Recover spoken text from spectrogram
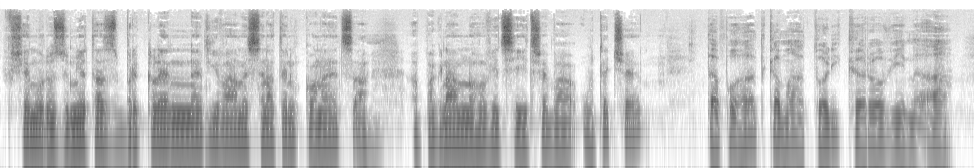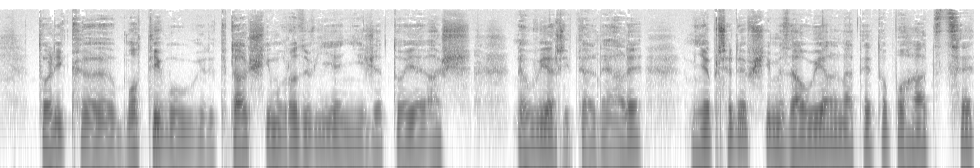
všemu rozumět a zbrkle nedíváme se na ten konec a, a pak nám mnoho věcí třeba uteče ta pohádka má tolik rovin a tolik eh, motivů k dalšímu rozvíjení, že to je až neuvěřitelné. Ale mě především zaujal na této pohádce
